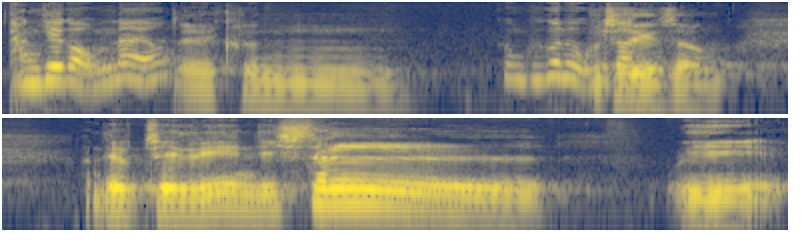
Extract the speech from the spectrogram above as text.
단계가 없나요? 네, 그런 그럼 그거는 우리가 구체적인 사항. 근데 저희들이 이제 시설 우리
